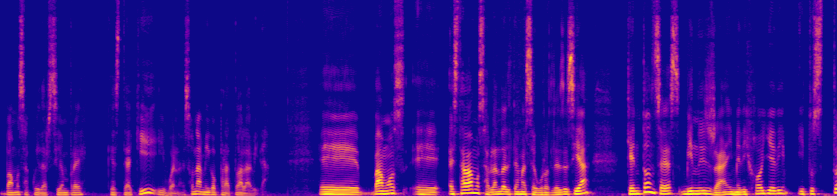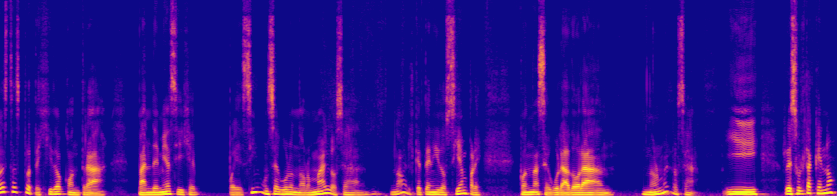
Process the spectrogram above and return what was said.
vamos a cuidar siempre que esté aquí. Y bueno, es un amigo para toda la vida. Eh, vamos, eh, estábamos hablando del tema de seguros. Les decía que entonces vino Israel y me dijo, oye, Eddie, ¿y tú, tú estás protegido contra pandemias? Y dije, pues sí, un seguro normal, o sea, ¿no? El que he tenido siempre con una aseguradora normal, o sea, y resulta que no,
